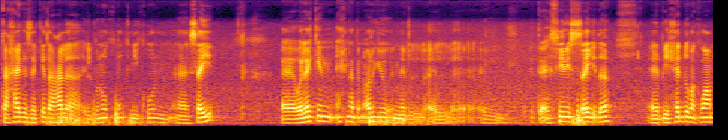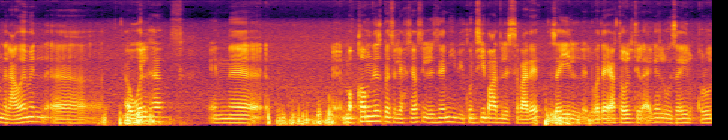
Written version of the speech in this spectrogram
بتاع حاجة زي كده على البنوك ممكن يكون سيء. ولكن إحنا بنارجو إن التأثير السيء ده آه بيحدوا مجموعة من العوامل آه أولها إن آه، مقام نسبة الاحتياطي الإلزامي بيكون فيه بعض الاستبعادات زي ال- الودائع طويلة الأجل وزي القروض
